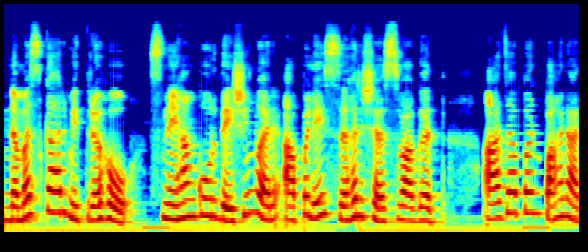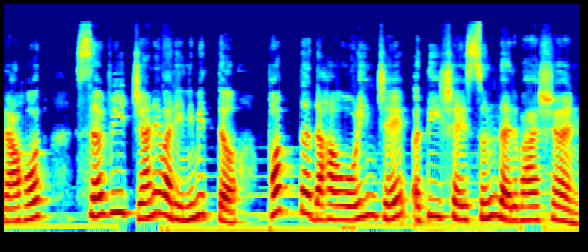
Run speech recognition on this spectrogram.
नमस्कार मित्र हो स्नेहांकूर देशिंगवर आपले सहर्ष स्वागत. आज आपण पाहणार आहोत सव्वीस जानेवारी निमित्त फक्त दहा ओळींचे अतिशय सुंदर भाषण.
